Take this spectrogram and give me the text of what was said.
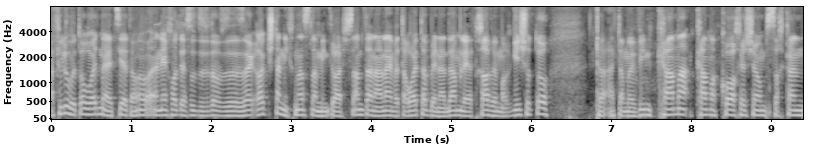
אפילו בתור אוהד מהיציע, אתה אומר, אני יכולתי לעשות את זה טוב, זה, זה רק כשאתה נכנס למגרש, שם את הנעליים ואתה רואה את הבן אדם לידך ומרגיש אותו, אתה, אתה מבין כמה, כמה כוח יש היום שחקן,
